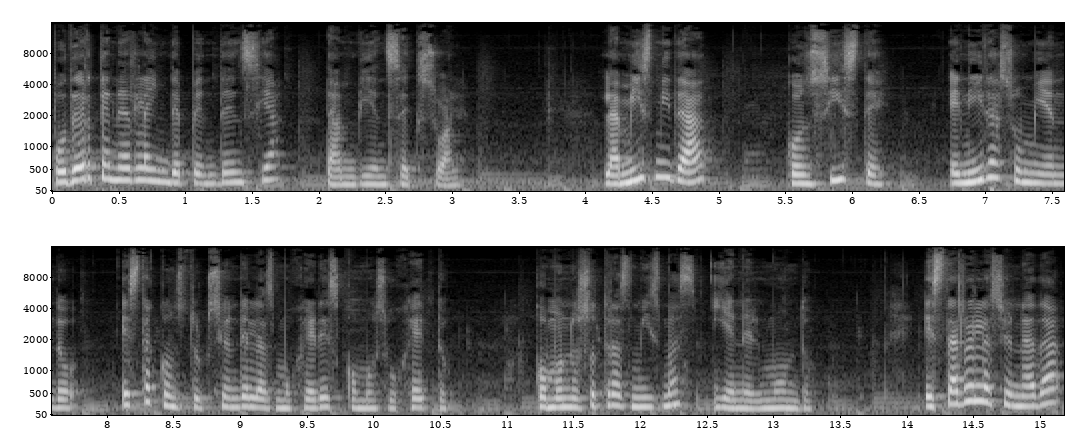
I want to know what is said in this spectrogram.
Poder tener la independencia también sexual. La mismidad consiste en ir asumiendo esta construcción de las mujeres como sujeto, como nosotras mismas y en el mundo. Está relacionada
